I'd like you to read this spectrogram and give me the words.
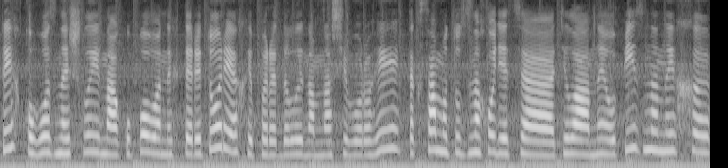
тих, кого знайшли на окупованих територіях і передали нам наші вороги. Так само тут знаходяться тіла неопізнаних, е,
